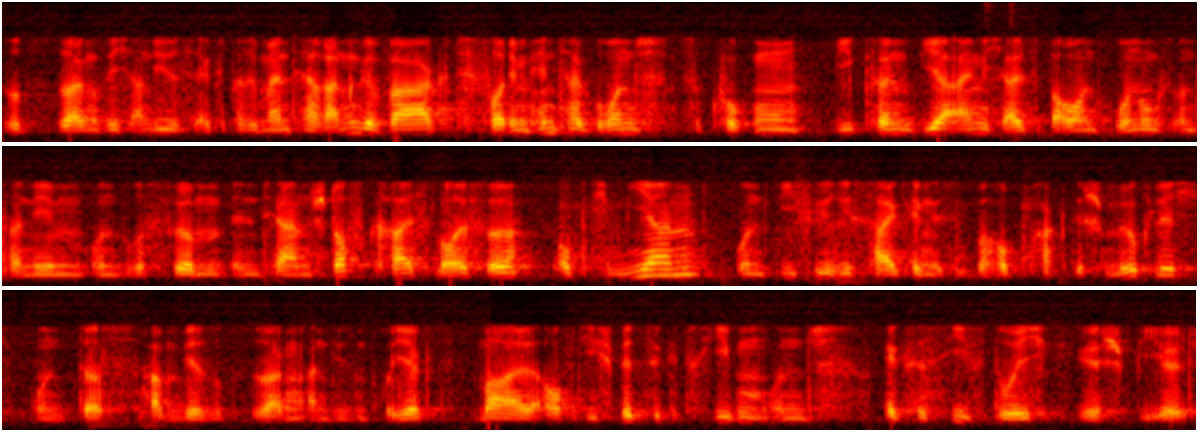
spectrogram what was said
sozusagen sich an dieses Experiment herangewagt, vor dem Hintergrund zu gucken, wie können wir eigentlich als Bau- und Wohnungsunternehmen unsere firmeninternen Stoffkreisläufe optimieren und wie viel Recycling ist überhaupt praktisch möglich. Und das haben wir sozusagen an diesem Projekt mal auf die Spitze getrieben und exzessiv durchgespielt.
